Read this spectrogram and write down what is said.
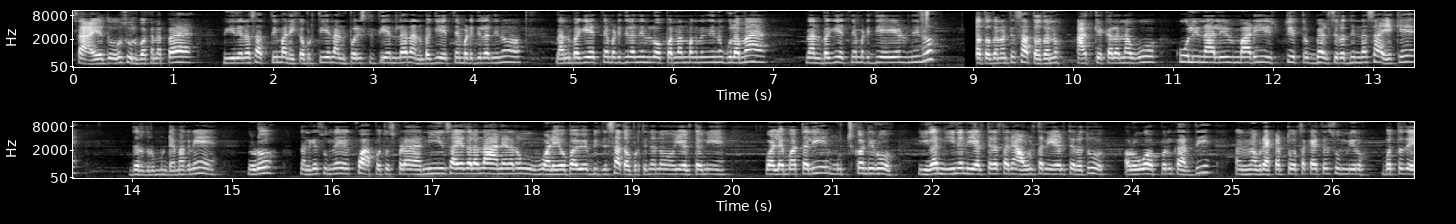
ಸಾಯೋದು ಸುಲಭ ನೀನೇನ ಸತ್ತಿ ಮನೆ ಕಬಿಡ್ತೀಯ ನನ್ನ ಪರಿಸ್ಥಿತಿ ಏನಿಲ್ಲ ನನ್ನ ಬಗ್ಗೆ ಯತ್ನೆ ಮಾಡಿದಿಲ್ಲ ನೀನು? ನನ್ನ ಬಗ್ಗೆ ಯತ್ನೆ ಮಾಡಿದಿಲ್ಲ ನೀನು? ಲೋಪ ನನ್ನ ಮಗನ ನೀನು, ಗುಲಾಮ? ನನ್ನ ಬಗ್ಗೆ ಯತ್ನೆ ಮಾಡಿದ್ಯಾ ಹೇಳು ನೀನು? ಸತ್ತೋದನಂತೆ ಸತ್ತೋದನು. ಅದಕ್ಕೆ ನಾವು ಕೂಲಿ ನಾಲಿ ಮಾಡಿ ಇಷ್ಟು ಎತ್ತರಕ್ಕೆ ಬೆಳೆಸಿರೋದಿನ್ನ ಸಾಯಕ್ಕೆ? ದರದ್ರ ಮುಂಡೆ ಮಗನೇ. ನೋಡು ನನಗೆ ಸುಮ್ಮನೆ ಕ್ವಾಪ ತುಸ್ಬೇಡ ನೀನು ಸಾಯೋದಲ್ಲ ನಾನೇನಾರು ಒಳೆಯೋ ಬಾವಿಯೋ ಬಿದ್ದು ಸತ್ತೋಗ್ಬಿಡ್ತೀನಿ ನಾನು ಹೇಳ್ತೇನೆ. ಒಳ್ಳೆ ಮಾತಲ್ಲಿ ಮುಚ್ಕೊಂಡಿರು. ಈಗ ನೀನೇನು ಹೇಳ್ತಿರ ತಾನೆ, ಅವಳು ತಾನೇ ಹೇಳ್ತಿರೋದು. ಅವ್ರು ಅಪ್ಪನ ಕರ್ದು ನಾವು ರೆಕಾರ್ಡ್ ತೋರ್ಸಕ್ಕಾಯ್ತದೆ ಸುಮ್ಮನಿರು ಬರ್ತದೆ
